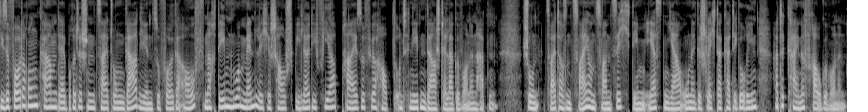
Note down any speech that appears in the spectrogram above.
Diese Forderung kam der britischen Zeitung Guardian zufolge auf, nachdem nur männliche Schauspieler die vier Preise für Haupt- und Nebendarsteller gewonnen hatten. Schon 2022, dem ersten Jahr ohne Geschlechterkategorien, hatte keine Frau gewonnen.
